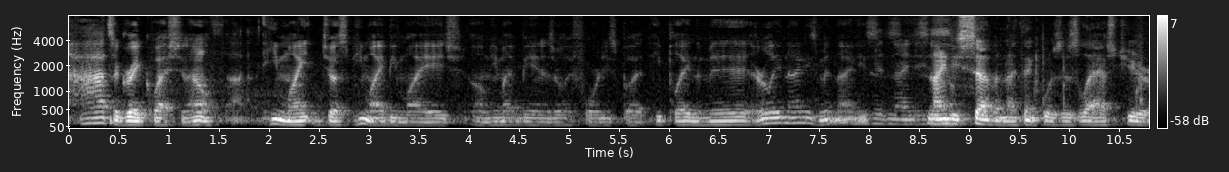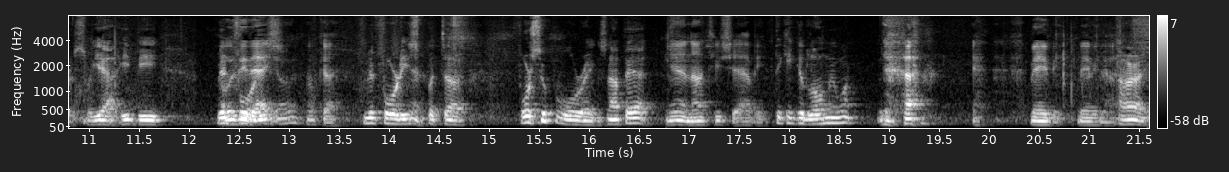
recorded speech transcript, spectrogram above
Ah, that's a great question. I don't. Uh, he might just. He might be my age. Um, he might be in his early forties, but he played in the mid, early nineties, mid nineties, mid nineties. Ninety-seven, I think, was his last year. So yeah, he'd be mid oh, forties. okay. Mid forties, yeah. but uh, four Super Bowl rings, not bad. Yeah, not too shabby. Think he could loan me one? Maybe, maybe not. All right.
